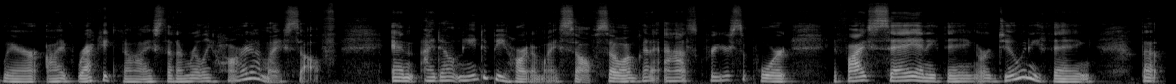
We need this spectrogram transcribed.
where I've recognized that I'm really hard on myself. And I don't need to be hard on myself. So I'm going to ask for your support. If I say anything or do anything that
